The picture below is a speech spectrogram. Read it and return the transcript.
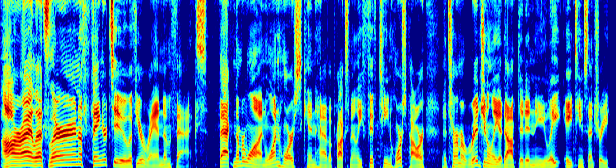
All right, let's learn a thing or two if you're random facts. Fact number one one horse can have approximately 15 horsepower. The term originally adopted in the late 18th century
